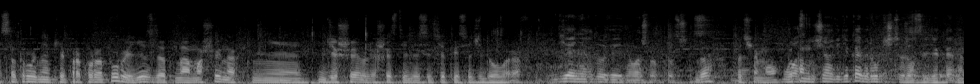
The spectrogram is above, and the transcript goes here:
сотрудники прокуратуры ездят на машинах не дешевле 60 тысяч долларов? Я не готов ответить на ваш вопрос сейчас. Да? Почему? У Вот вас там- включена видеокамера, выключите, пожалуйста, видеокамеру.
